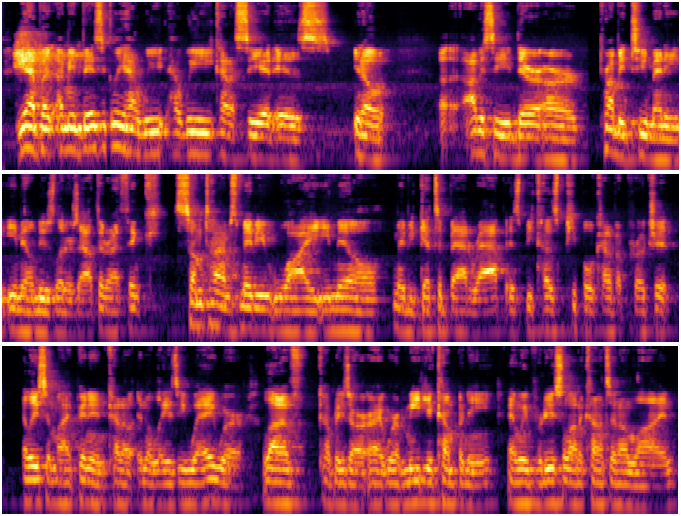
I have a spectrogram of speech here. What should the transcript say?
yeah, but I mean, basically, how we how we kind of see it is, you know uh, obviously there are probably too many email newsletters out there and i think sometimes maybe why email maybe gets a bad rap is because people kind of approach it at least in my opinion kind of in a lazy way where a lot of companies are all right we're a media company and we produce a lot of content online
